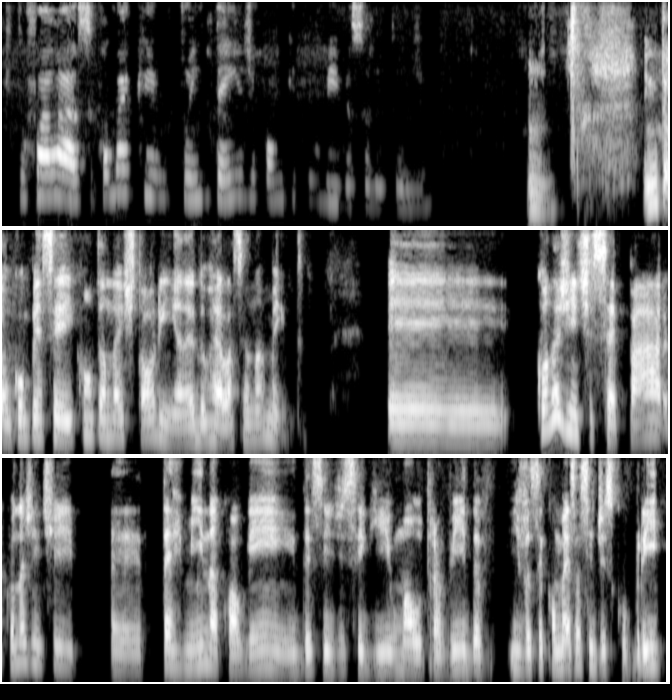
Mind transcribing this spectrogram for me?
que tu falasse como é que tu entende como que tu vive a solitude. Hum. Então, compensei contando a historinha né, do relacionamento. É... Quando a gente separa, quando a gente é, termina com alguém e decide seguir uma outra vida e você começa a se descobrir,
